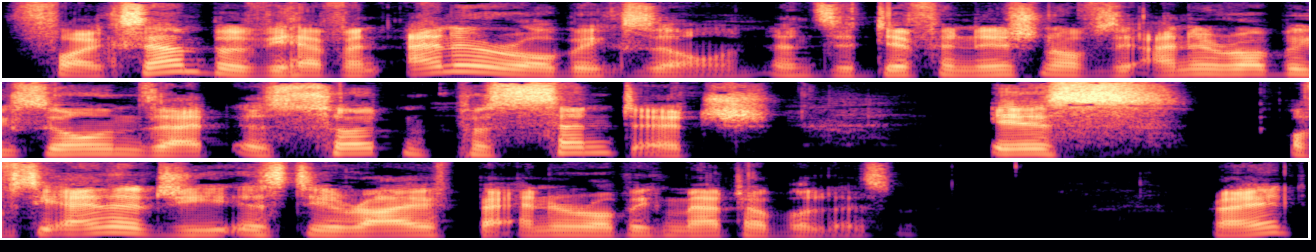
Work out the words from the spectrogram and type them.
for example, we have an anaerobic zone, and the definition of the anaerobic zone that a certain percentage is of the energy is derived by anaerobic metabolism, right?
